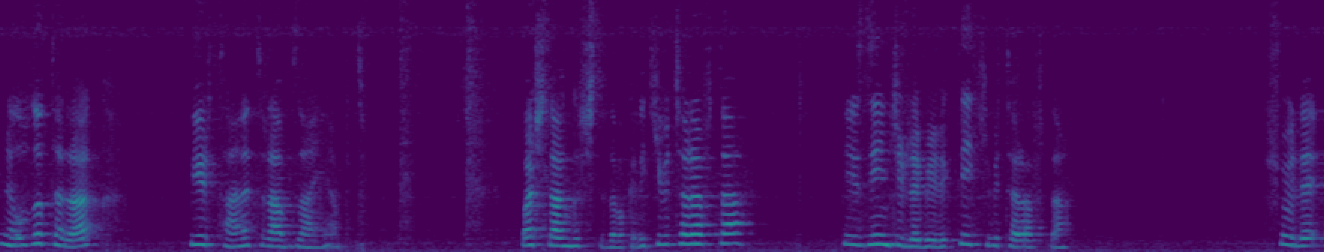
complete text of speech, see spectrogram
Yine uzatarak bir tane trabzan yaptım. Başlangıçta da bakın iki bir tarafta. Bir zincirle birlikte iki bir tarafta. Şöyle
